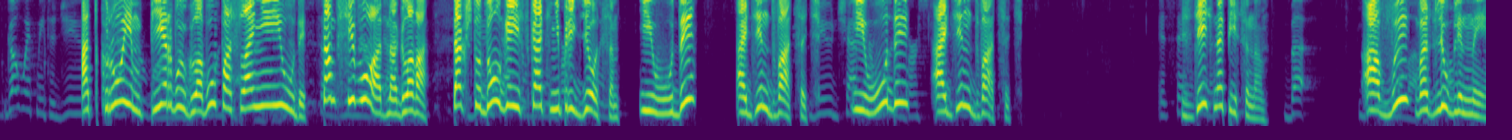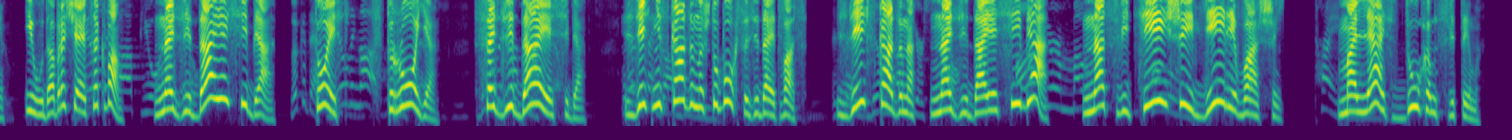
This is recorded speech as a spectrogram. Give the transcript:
Откроем первую главу послания Иуды. Там всего одна глава, так что долго искать не придется. Иуды 1.20. Иуды 1.20. Здесь написано, «А вы, возлюбленные, Иуда обращается к вам, назидая себя, то есть строя, созидая себя. Здесь не сказано, что Бог созидает вас. Здесь сказано, назидая себя на святейшей вере вашей, молясь Духом Святым.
